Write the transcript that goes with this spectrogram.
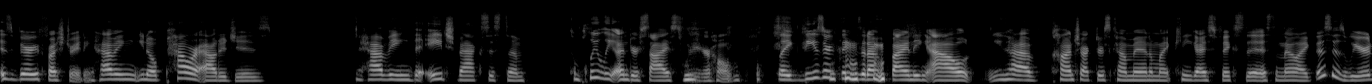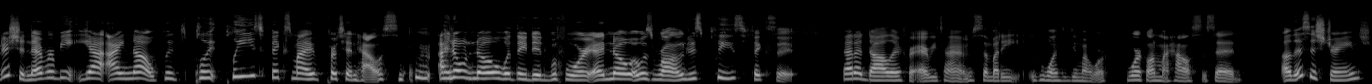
is very frustrating. Having you know power outages having the hvac system completely undersized for your home. Like these are things that i'm finding out. You have contractors come in i'm like can you guys fix this? And they're like this is weird. It should never be yeah i know. Please, please, please fix my pretend house. I don't know what they did before. I know it was wrong. Just please fix it Had a dollar for every time somebody who wanted to do my work work on my house said, "Oh, this is strange."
